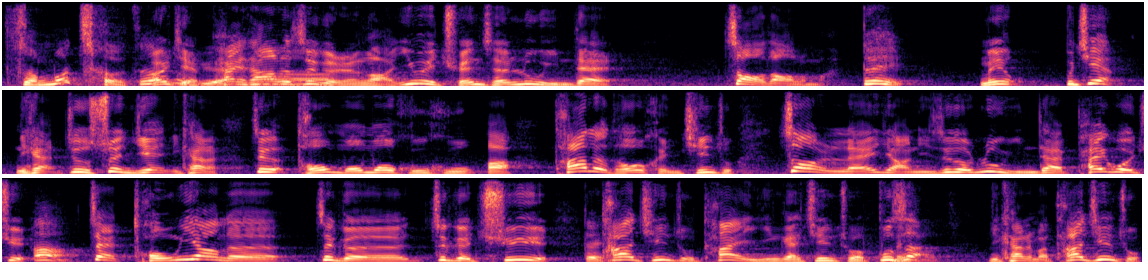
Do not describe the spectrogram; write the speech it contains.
怎么扯这么而且拍他的这个人啊，因为全程录影带照到了嘛，对没有不见了。你看，就瞬间，你看这个头模模糊糊啊，他的头很清楚。照理来讲，你这个录影带拍过去嗯，在同样的这个这个区域，他清楚，他也应该清楚，不是？你看了吗？他清楚，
